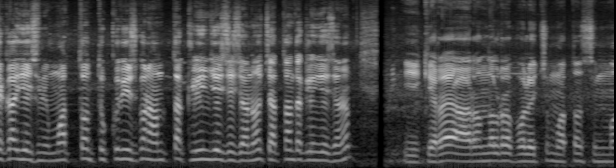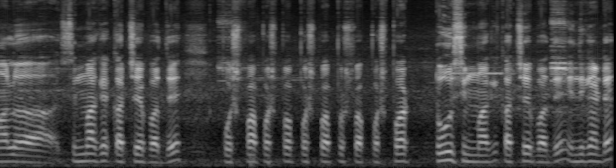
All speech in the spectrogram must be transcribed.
చెక్కా చేసినాయి. మొత్తం తుక్కు తీసుకొని అంతా క్లీన్ చేసేసాను. చెత్త అంతా క్లీన్ చేశాను ఈ కిరాయి ఆరు వందల రూపాయలు వచ్చి మొత్తం సినిమాలు సినిమాకే ఖర్చు అయిపోద్ది. పుష్ప పుష్ప పుష్ప పుష్ప పుష్ప టూ సినిమాకి ఖర్చు అయిపోద్ది. ఎందుకంటే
